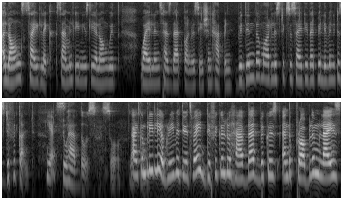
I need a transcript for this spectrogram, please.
alongside like simultaneously along with violence has that conversation happened within the moralistic society that we live in it is difficult Yes. to have those so I completely agree with you. It's very difficult to have that because, and the problem lies,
